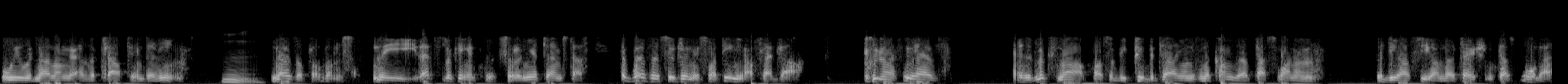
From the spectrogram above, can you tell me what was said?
we would no longer have the clout to intervene. Mm. Those are problems. The, that's looking at sort of near-term stuff. But both the Lesotho and Eswatini are fragile. if we have as it looks now, possibly two battalions in the Congo plus one in the DRC on rotation plus border.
